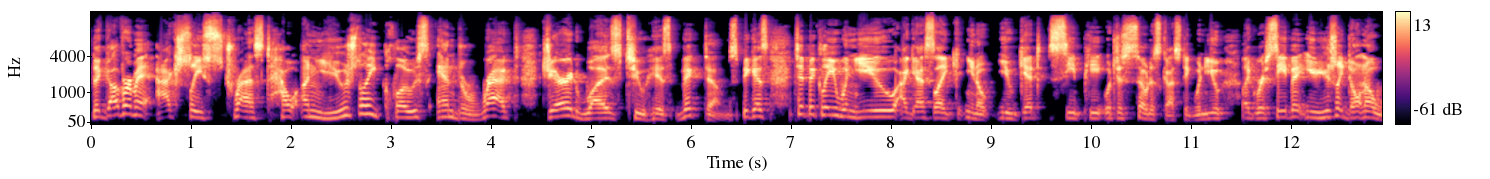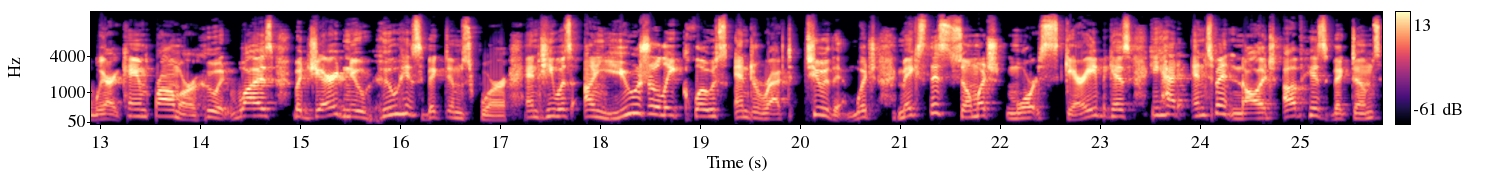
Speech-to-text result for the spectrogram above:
the government actually stressed how unusually close and direct Jared was to his victims. Because typically, when you, I guess, like, you know, you get CP, which is so disgusting, when you like receive it, you usually don't know where it came from or who it was. But Jared knew who his victims were, and he was unusually close and direct to them, which makes this so much more scary because he had intimate knowledge of his victims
